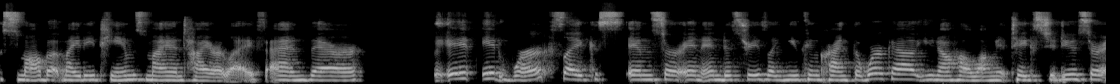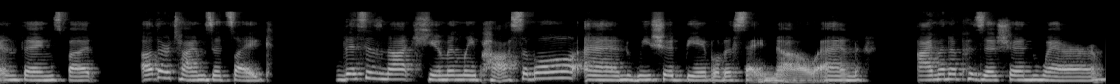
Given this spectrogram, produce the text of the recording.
small but mighty teams my entire life. And they're it it works like in certain industries like you can crank the workout you know how long it takes to do certain things but other times it's like this is not humanly possible and we should be able to say no and i'm in a position where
